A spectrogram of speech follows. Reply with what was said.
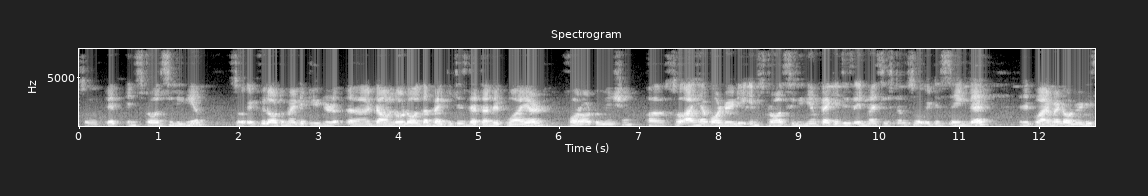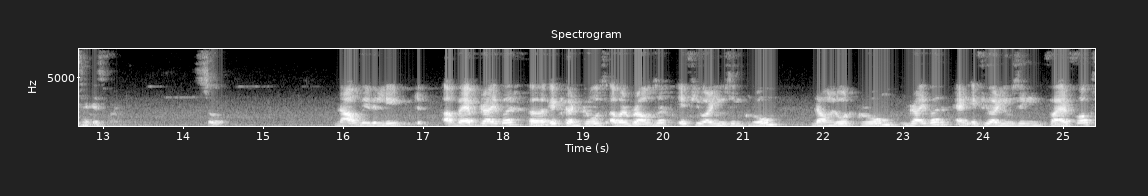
So pip install Selenium. So it will automatically uh, download all the packages that are required for automation. Uh, so I have already installed Selenium packages in my system. So it is saying that requirement already satisfied. So now we will need a WebDriver uh, it controls our browser. If you are using chrome download chrome driver and if you are using firefox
